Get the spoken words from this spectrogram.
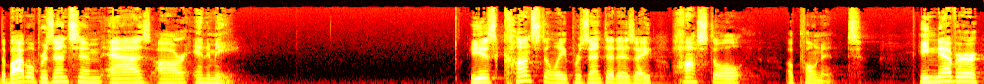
The Bible presents him as our enemy. He is constantly presented as a hostile opponent. He never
